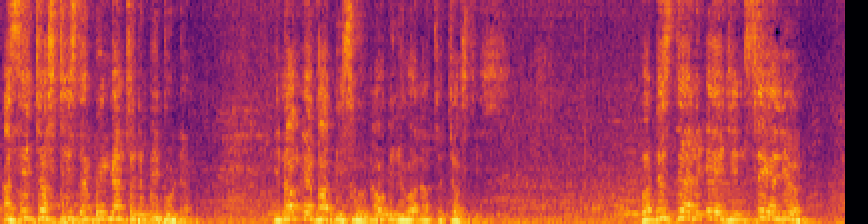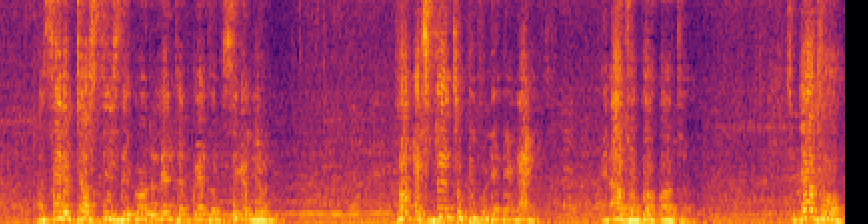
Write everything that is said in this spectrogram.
I say justice and bring that to the people. It not ever be so. Nobody will run after justice. But this day and age in Sierra Leone, I see the justice they go the length and breadth of Sierra Leone to explain to people in their right and how to go about it. So therefore,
